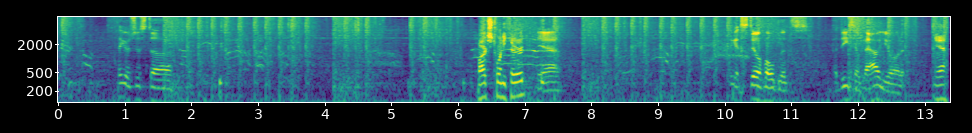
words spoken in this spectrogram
I think it was just uh March 23rd. yeah. I think it's still holding its a decent value on it. Yeah.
